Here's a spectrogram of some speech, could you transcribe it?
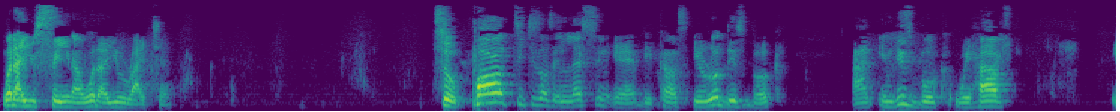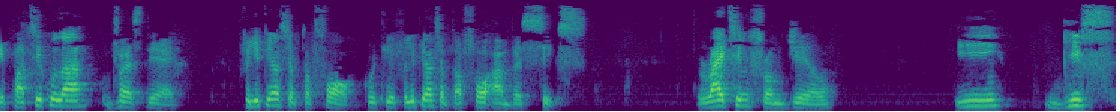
What are you saying and what are you writing? So, Paul teaches us a lesson here because he wrote this book, and in this book, we have a particular verse there. Philippians chapter 4, quickly, Philippians chapter 4 and verse 6. Writing from jail, he gives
